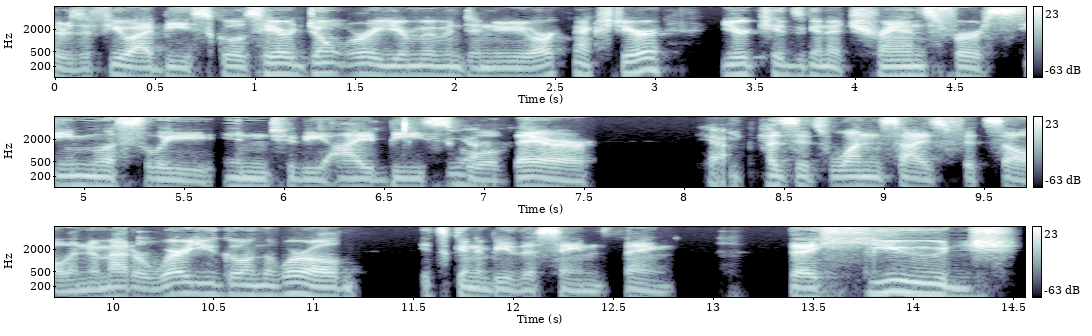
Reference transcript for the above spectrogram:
There's a few IB schools here. Don't worry, you're moving to New York next year. Your kid's going to transfer seamlessly into the IB school yeah. there yeah. because it's one size fits all. And no matter where you go in the world, it's going to be the same thing the huge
